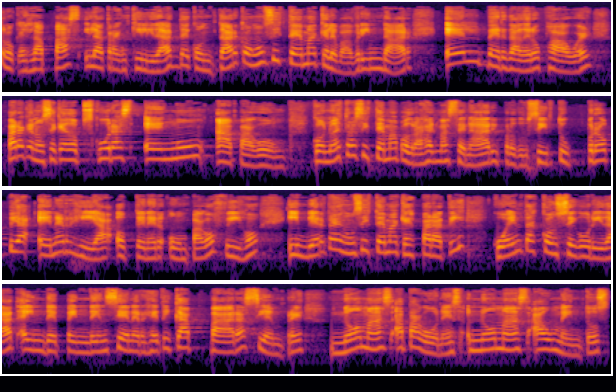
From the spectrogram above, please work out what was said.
de lo que es la paz y la tranquilidad de contar con un sistema que le va a brindar el verdadero power para que no se quede obscuras en un apagón. Con nuestro sistema podrás almacenar y producir tu propia energía, obtener un pago fijo, inviertes en un sistema que es para ti, cuentas con seguridad e independencia energética para siempre, no más apagones, no más aumentos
